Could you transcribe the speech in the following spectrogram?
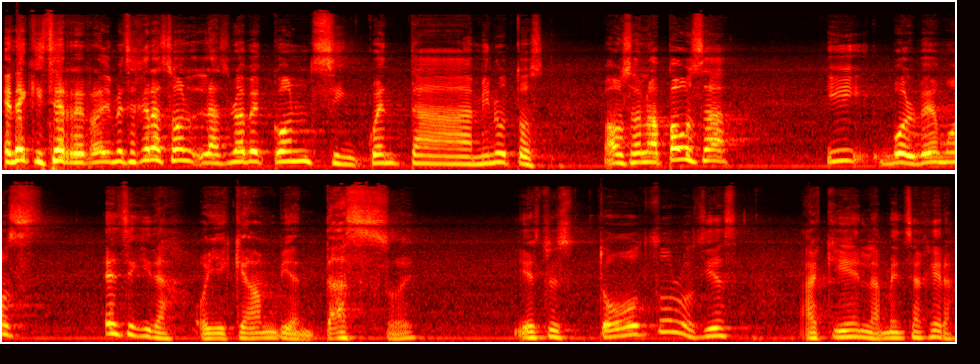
En XR Radio Mensajera son las 9 con 50 minutos. Vamos a una pausa y volvemos enseguida. Oye, qué ambientazo, ¿eh? Y esto es todos los días aquí en La Mensajera.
